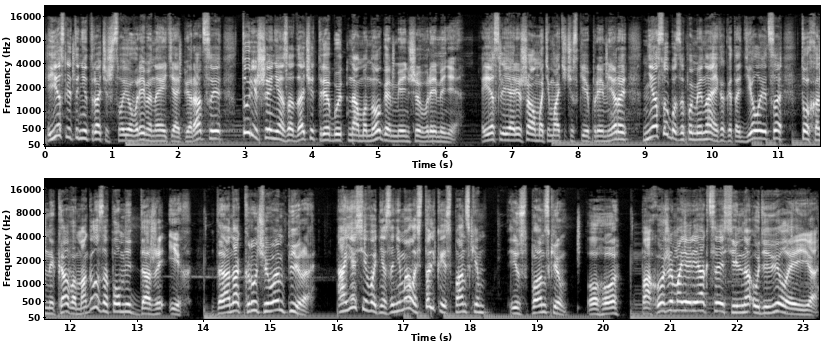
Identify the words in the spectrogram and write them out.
Если ты не тратишь свое время на эти операции, то решение задачи требует намного меньше времени. Если я решал математические примеры, не особо запоминая, как это делается, то Ханекава могла запомнить даже их. Да она круче вампира. А я сегодня занималась только испанским. Испанским? Ого. Похоже, моя реакция сильно удивила ее.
